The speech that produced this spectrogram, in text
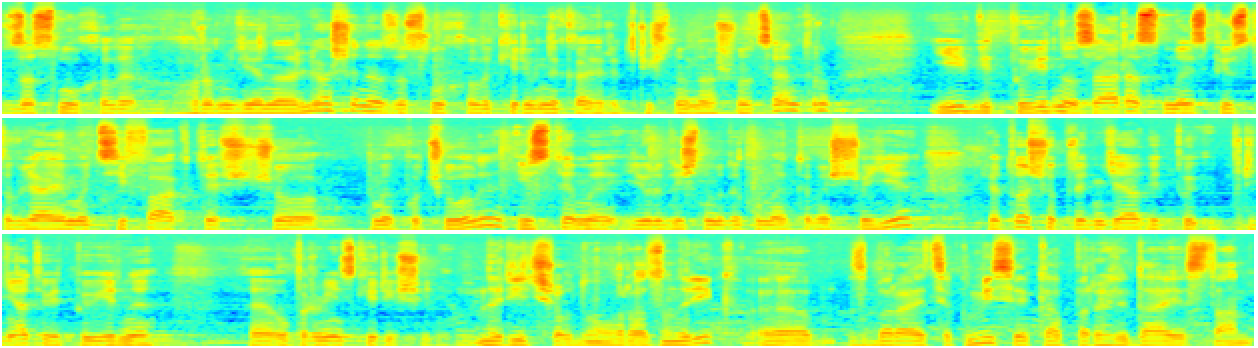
заслухали громадянина Льошина, заслухали керівника геріатричного нашого центру, і відповідно зараз ми співставляємо ці факти, що ми почули, із тими юридичними документами, що є, для того, щоб прийняти відповідне е, управлінське рішення. На рідше одного разу на рік е, збирається комісія, яка переглядає стан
